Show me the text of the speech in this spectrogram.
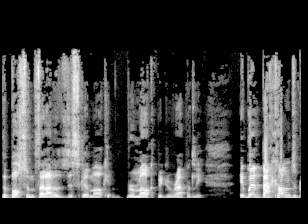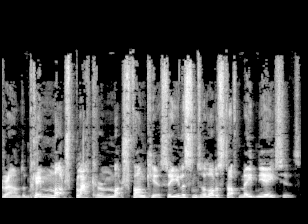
the bottom fell out of the disco market remarkably rapidly, it went back underground and became much blacker and much funkier. So you listen to a lot of stuff made in the 80s,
